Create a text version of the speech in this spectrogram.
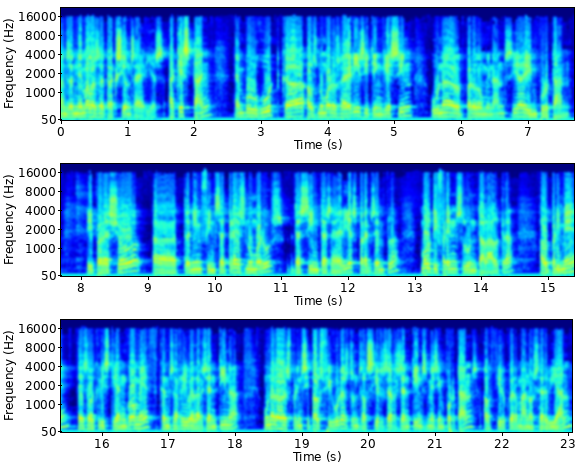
ens anem a les atraccions aèries. Aquest any hem volgut que els números aèris hi tinguessin una predominància important i per això eh, tenim fins a tres números de cintes aèries, per exemple, molt diferents l'un de l'altre. El primer és el Cristian Gómez, que ens arriba d'Argentina, una de les principals figures doncs, dels circs argentins més importants, el Circo Hermano Servian,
